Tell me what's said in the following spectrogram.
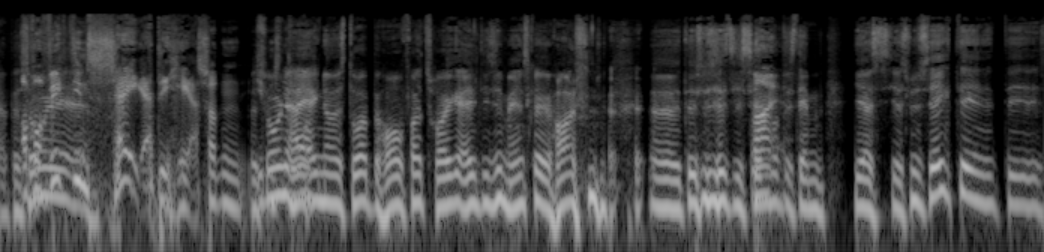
Ja, Og hvor vigtig en sag er det her? Sådan Personligt har store- jeg ikke noget stort behov for at trykke alle disse mennesker i hånden. øh, det synes jeg, de selv Nej. må bestemme. Jeg, jeg synes ikke, det, det,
